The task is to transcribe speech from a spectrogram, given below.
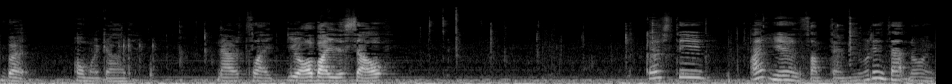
But, oh my god. Now it's like, you're all by yourself. Ghosty, I'm hearing something. What is that noise?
